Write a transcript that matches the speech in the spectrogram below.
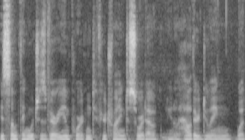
is something which is very important if you're trying to sort out you know, how they're doing, what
